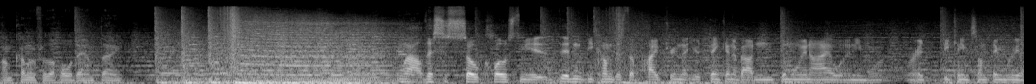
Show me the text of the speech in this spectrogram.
I'm coming for the whole damn thing. Wow, this is so close to me. It didn't become just a pipe dream that you're thinking about in Des Moines, Iowa anymore, where it became something real.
